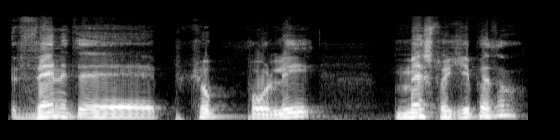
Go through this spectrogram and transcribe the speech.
δένεται πιο πολύ μέσα στο γήπεδο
